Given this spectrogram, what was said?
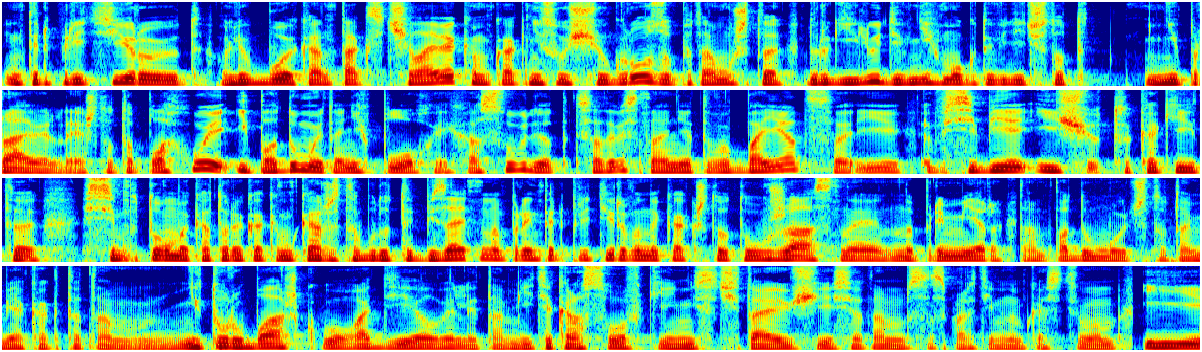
интерпретируют любой контакт с человеком как несущую угрозу, потому что другие люди в них могут увидеть что-то неправильное, что-то плохое, и подумают о них плохо, их осудят. Соответственно, они этого боятся и в себе ищут какие-то симптомы, которые, как им кажется, будут обязательно проинтерпретированы как что-то ужасное. Например, там подумают, что там я как-то там не ту рубашку одел, или там не те кроссовки, не сочетающиеся там со спортивным костюмом. И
